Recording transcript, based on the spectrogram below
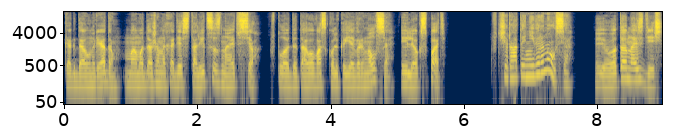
Когда он рядом, мама, даже находясь в столице, знает все, вплоть до того, во сколько я вернулся и лег спать. Вчера ты не вернулся. И вот она здесь.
